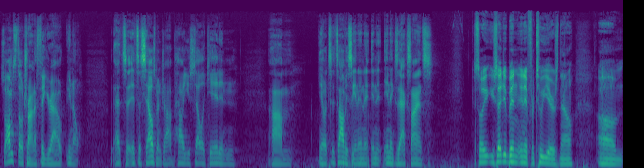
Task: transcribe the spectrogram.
So I'm still trying to figure out, you know, that's a, it's a salesman job. How you sell a kid, and um, you know, it's it's obviously an, in, an inexact science. So you said you've been in it for two years now. Um,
